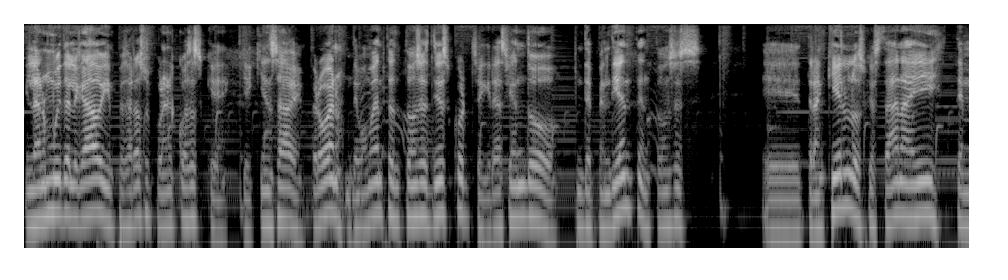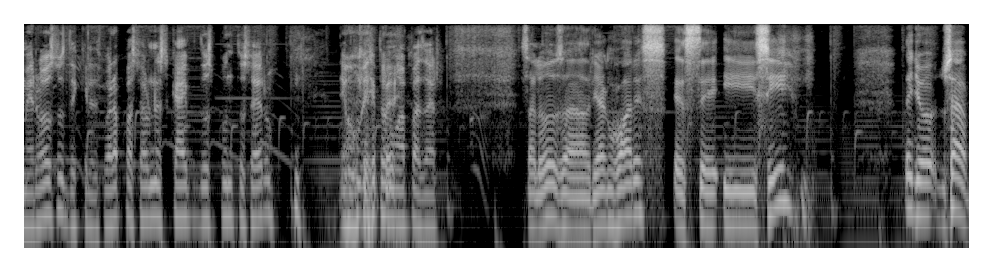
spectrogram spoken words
hilar muy delegado y empezar a suponer cosas que, que quién sabe. Pero bueno, de momento entonces Discord seguirá siendo independiente, entonces eh, tranquilos los que están ahí temerosos de que les fuera a pasar un Skype 2.0. De momento no va a pasar. Saludos a Adrián Juárez. Este, y sí, yo, o sea,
